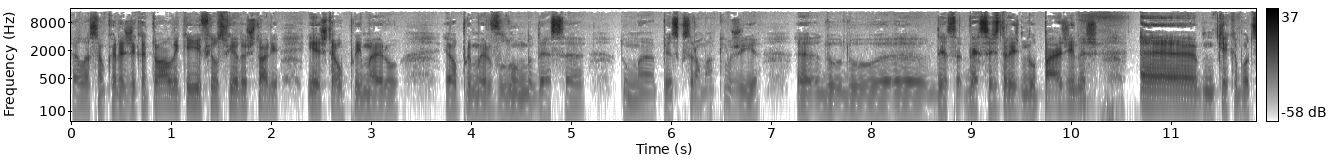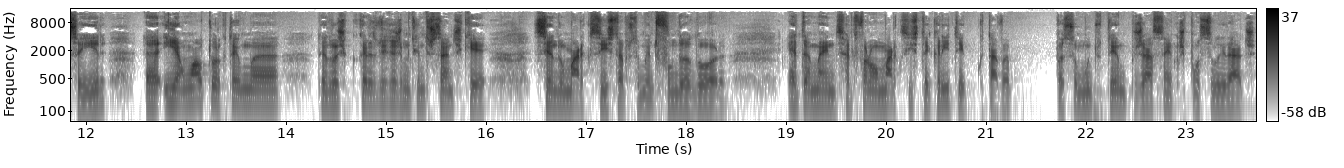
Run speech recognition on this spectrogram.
a relação com a Igreja Católica e a filosofia da história. Este é o primeiro, é o primeiro volume dessa, de uma, penso que será uma antologia, uh, do, do, uh, dessa, dessas 3 mil páginas, uh, que acabou de sair, e é um autor que tem uma tem duas características muito interessantes, que é, sendo um marxista absolutamente fundador, é também, de certa forma, um marxista crítico, que estava, passou muito tempo já sem responsabilidades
